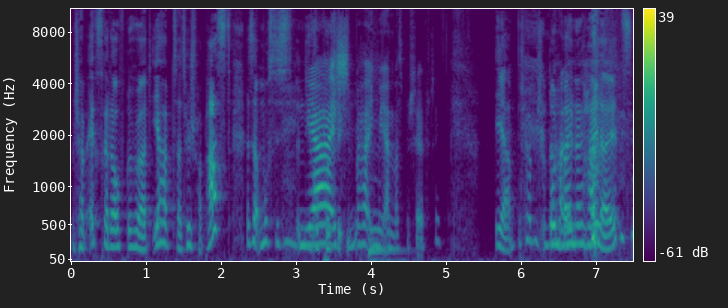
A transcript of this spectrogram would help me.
Und ich habe extra darauf gehört. Ihr habt es natürlich verpasst, deshalb musste ich es in die Ja, Gruppe ich schicken. war irgendwie anders beschäftigt. Ja. Ich habe mich Und meine Highlights,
